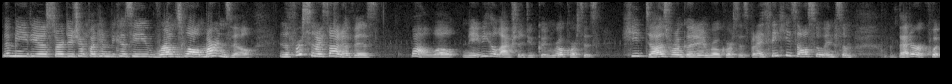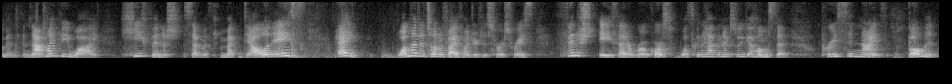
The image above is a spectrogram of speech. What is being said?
the media started to jump on him because he runs well at Martinsville. And the first thing I thought of is, wow, well, maybe he'll actually do good in road courses. He does run good in road courses, but I think he's also in some better equipment. And that might be why he finished seventh, McDowell and eighth. Hey, won the Daytona 500 his first race, finished 8th at a road course. What's going to happen next week at Homestead? Preece in 9th, Bowman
